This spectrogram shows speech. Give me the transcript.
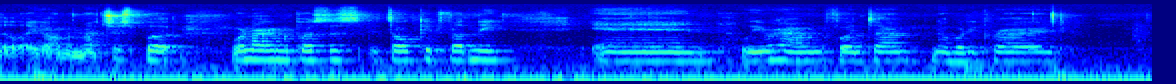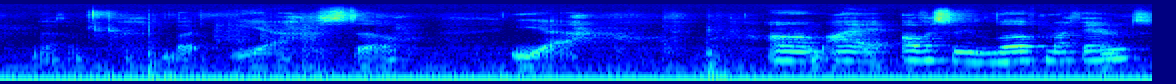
like on the mattress. But we're not gonna post this. It's all kid friendly, and we were having a fun time. Nobody cried, nothing. But yeah, so yeah. Um, I obviously love my fans.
